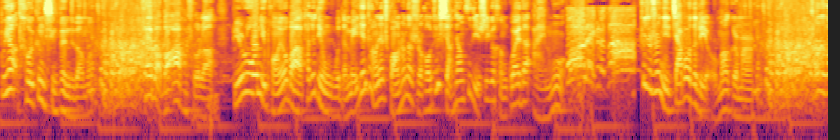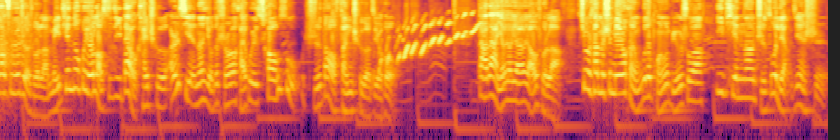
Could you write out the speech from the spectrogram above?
不要，他会更兴奋，知道吗？嗨宝宝 up 说了，比如我女朋友吧，她就挺污的，每天躺在床上的时候，就想象自己是一个很乖的 M。这就是你家暴的理由吗，哥们儿？曹子高初学者说了，每天都会有老司机带我开车，而且呢，有的时候还会超速，直到翻车。最后，大大摇摇摇摇摇说了。就是他们身边有很污的朋友，比如说一天呢只做两件事，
